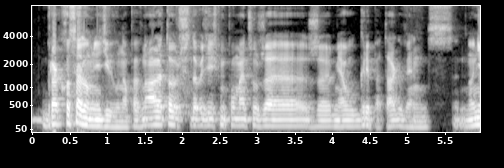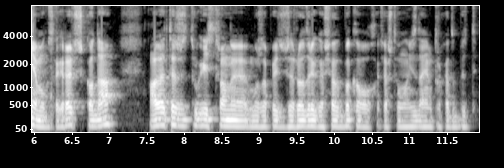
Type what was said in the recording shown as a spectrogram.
Brak Hoselu mnie dziwił na pewno, ale to już dowiedzieliśmy po meczu, że, że miał grypę, tak? Więc no nie mógł zagrać, szkoda. Ale też z drugiej strony można powiedzieć, że Rodrygo się odblokował, chociaż to moim zdaniem trochę zbyt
